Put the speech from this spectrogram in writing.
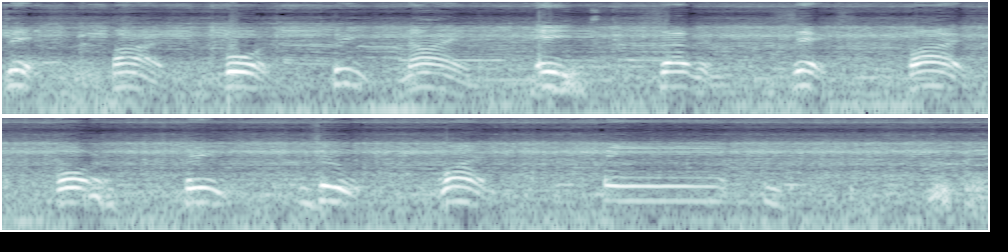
Six, five, four, three, nine, eight, seven, six, five, four, three, two, one. Oh,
